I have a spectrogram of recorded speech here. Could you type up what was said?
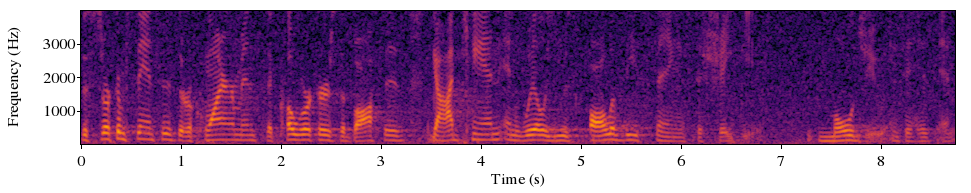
The circumstances, the requirements, the coworkers, the bosses, God can and will use all of these things to shape you, mold you into his image.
